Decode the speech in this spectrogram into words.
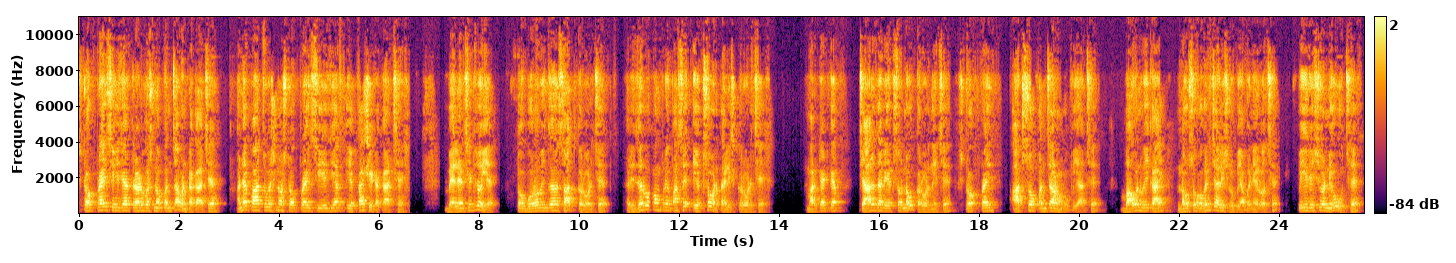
સ્ટોક પ્રાઇસ સીએજીઆર ત્રણ વર્ષનો પંચાવન ટકા છે અને પાંચ વર્ષનો સ્ટોક પ્રાઇસ સીએજીઆર એકાશી ટકા છે. બેલેન્સ શીટ જોઈએ તો બોરોવિંગ સાત કરોડ છે. રિઝર્વ કંપની પાસે એકસો અડતાલીસ કરોડ છે. માર્કેટ કેપ ચાર હજાર એકસો નવ કરોડની છે. સ્ટોક પ્રાઇસ આઠસો પંચાણું રૂપિયા છે. બાવન વીક આય નવસો ઓગણચાલીસ રૂપિયા બનેલો છે. પી રેશિયો નેવું છે.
